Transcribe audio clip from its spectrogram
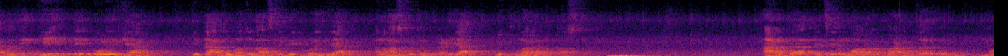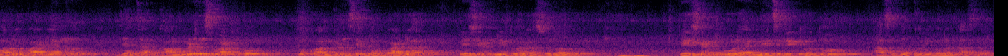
ऐवजी ही एक गोळी घ्या. तिथं आजूबाजूला असलेली गोळी घ्या आणि हॉस्पिटलकडे या. मी तुम्हाला तपासतो. अर्धा त्याचे मॉरल वाढतं मॉरल वाढल्यामुळं ज्याचा कॉन्फिडन्स वाढतो तो कॉन्फिडन्स एकदा वाढला पेशंट नीट व्हायला सुरुवात होते. पेशंट गोळ्यांनीच नीट होतो असं जर कोणी म्हणत असेल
